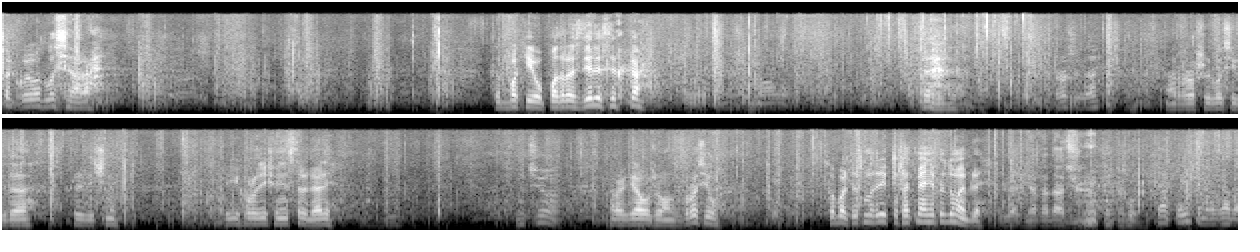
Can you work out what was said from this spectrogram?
Такой вот лосяра. Собаки его подраздели слегка. Хороший, да? Хороший лосик, да, приличный. Их вроде еще не стреляли. Ну чё? Рога уже он сбросил. Соболь, ты смотри, кусать меня не придумай, блядь. Блядь, я тогда? Да, поищем рогата.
